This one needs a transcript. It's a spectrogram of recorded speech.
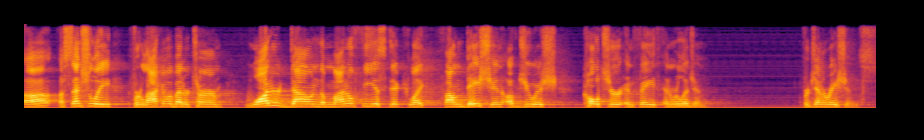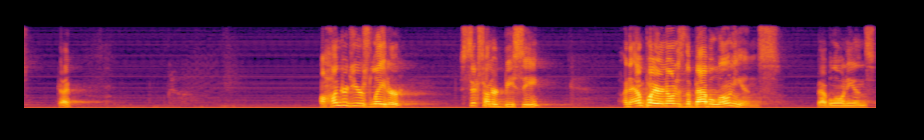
uh, essentially, for lack of a better term, watered down the monotheistic like foundation of Jewish culture and faith and religion for generations. Okay? A hundred years later, 600 BC, an empire known as the Babylonians. Babylonians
